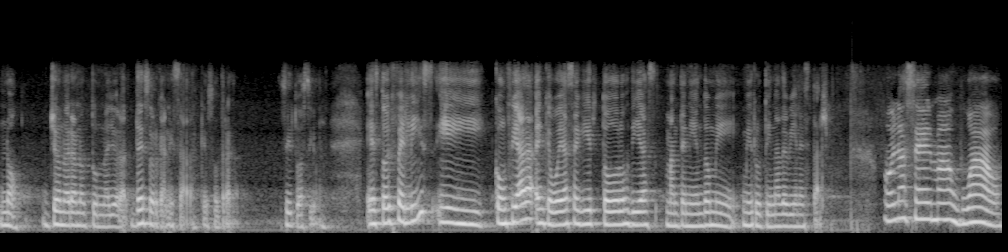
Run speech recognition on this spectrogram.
No, yo no era nocturna, yo era desorganizada, que es otra situación. Estoy feliz y confiada en que voy a seguir todos los días manteniendo mi, rutina de bienestar. Hola Selma, wow.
